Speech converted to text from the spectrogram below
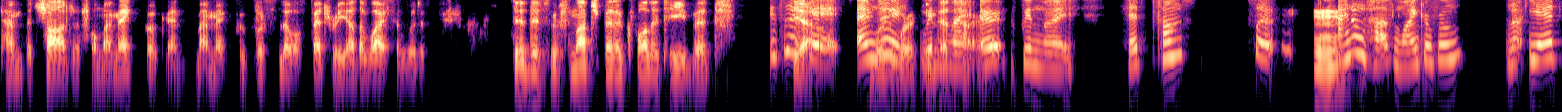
time the charger for my MacBook, and my MacBook was low of battery. Otherwise, I would have did this with much better quality. But It's Yeah, okay. I'm doing with my air, with my headphones. So Mhm. I don't have microphone, not yet.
